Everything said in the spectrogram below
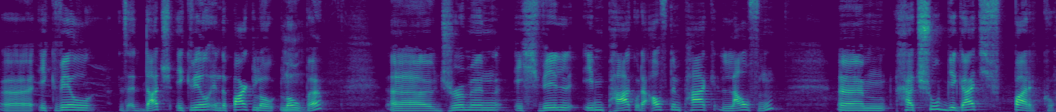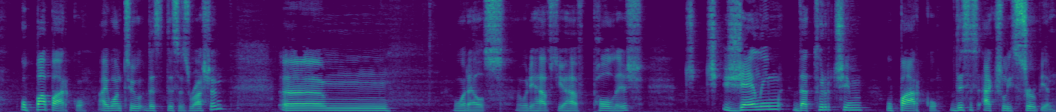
uh, ik wil, Dutch, ik wil in de park lo mm. lopen. Uh, German, ich will im Park oder auf dem Park laufen. Um, хочу бегать в парку. О, по парку. I want to, this, this is Russian. Um, what else? What do you have? So you have Polish. Želim da trčim Uparko. This is actually Serbian.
